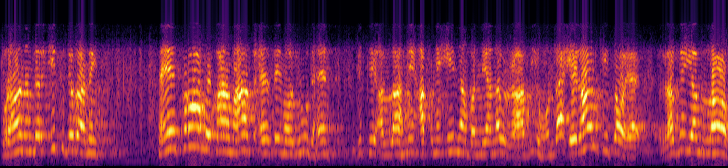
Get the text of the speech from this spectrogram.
قرآن اندر ایک جگہ نہیں، سینکڑوں مقامات ایسے موجود ہیں جتھے اللہ نے اپنے یہاں بندیاں راضی ہونے اعلان کیتا ہوا ہے۔ رضی اللہ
